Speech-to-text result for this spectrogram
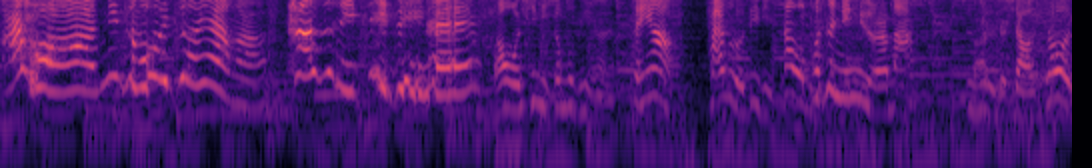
阿华，你怎么会这样啊？他是你弟弟呢。”然后我心里更不平衡，怎样？他是我弟弟，那我不是你女儿吗？就是小时候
